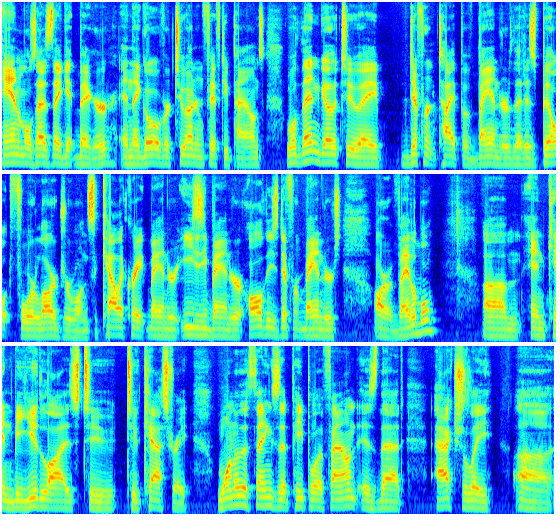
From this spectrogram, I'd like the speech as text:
animals as they get bigger and they go over 250 pounds, we'll then go to a different type of bander that is built for larger ones. The Callicrate bander, Easy bander, all these different banders are available um, and can be utilized to, to castrate. One of the things that people have found is that actually uh,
